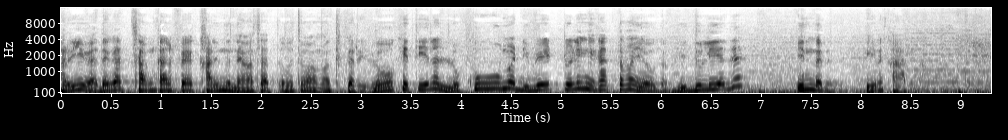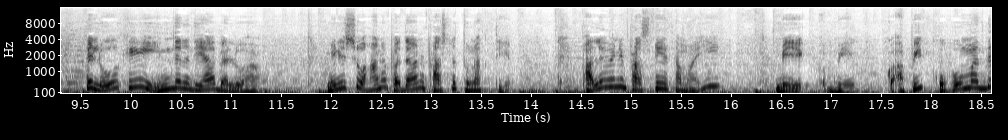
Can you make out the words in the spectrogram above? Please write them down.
හරි වැදගත් සංකල්පයක් කලින්ද නැවතත් ඔබතමා මතු කරේ. ලෝකෙ තියෙන ලොකූම ඩිබේට්වලින් එකක්තම යෝග විදුලියද ඉන්දනද තියෙන කාරණ. ලෝකයේ ඉන්දන දිහා බැල්ලුහාම. මිනිස්සු අහන ප්‍රධාන ප්‍රශ්න තුනක් තියෙන. පලවෙනි ප්‍රශ්නය තමයි අපි කොහොමද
